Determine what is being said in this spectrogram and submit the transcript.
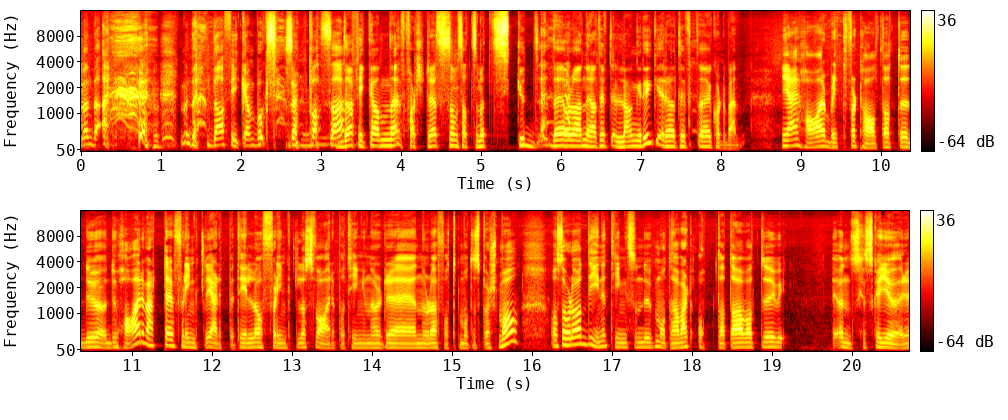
Men, da, men da, da fikk han bukse som passa. Da fikk han fartsdress som satt som et skudd. Det var da en relativt lang rygg, relativt uh, korte bein. Jeg har blitt fortalt at uh, du, du har vært uh, flink til å hjelpe til og flink til å svare på ting når, uh, når du har fått måte, spørsmål. Og så har du hatt dine ting som du på en måte har vært opptatt av at du ønsker skal gjøre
